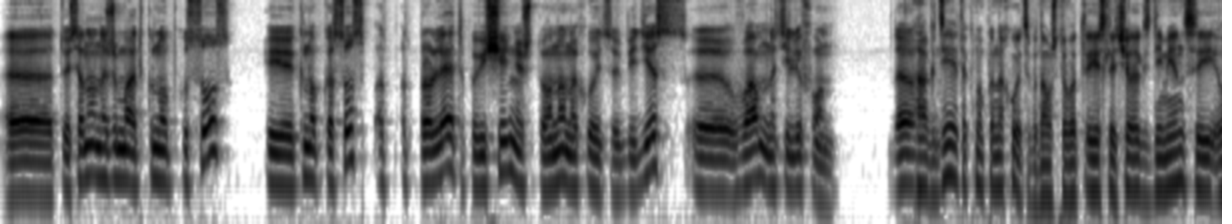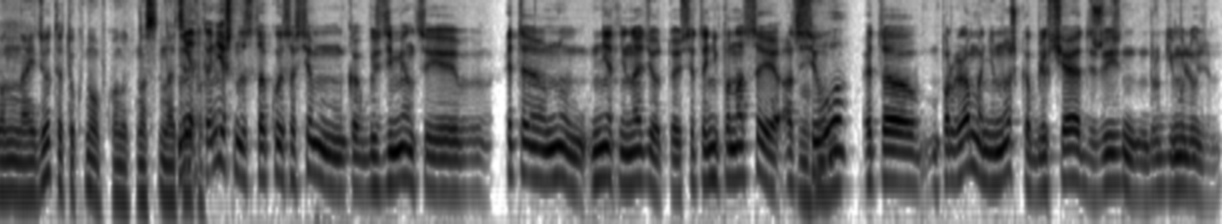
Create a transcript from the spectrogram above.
Э, то есть она нажимает кнопку SOS, и кнопка SOS отправляет оповещение, что она находится в беде с, э, вам на телефон. Да. А где эта кнопка находится? Потому что вот если человек с деменцией, он найдет эту кнопку на, на телефон? Нет, конечно, с такой совсем как бы с деменцией это ну, нет, не найдет. То есть это не панацея от всего, угу. эта программа немножко облегчает жизнь другим людям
